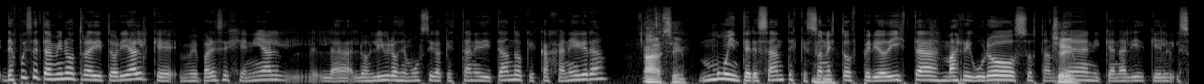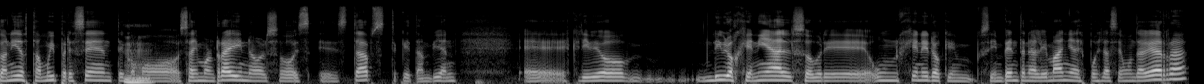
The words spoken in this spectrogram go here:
Después hay también otra editorial que me parece genial, la- los libros de música que están editando, que es Caja Negra, Ah, sí. muy interesantes, que son estos periodistas más rigurosos también y que, que el sonido está muy presente, como Simon Reynolds o eh, Stubbs, que también eh, escribió un libro genial sobre un género que se inventa en Alemania después de la Segunda Guerra.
